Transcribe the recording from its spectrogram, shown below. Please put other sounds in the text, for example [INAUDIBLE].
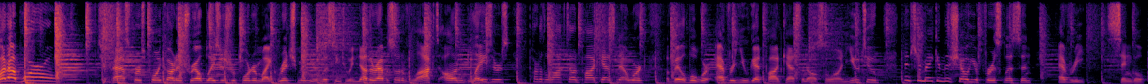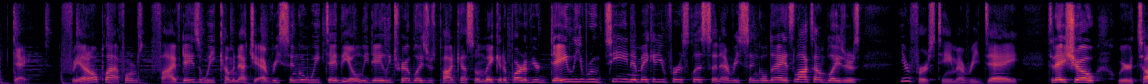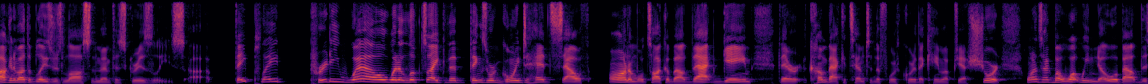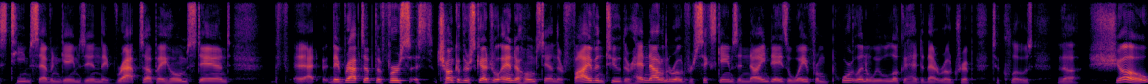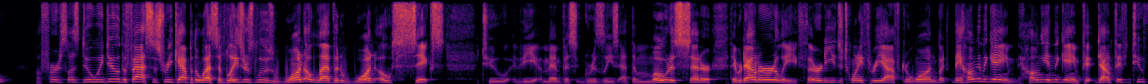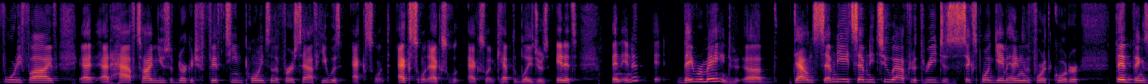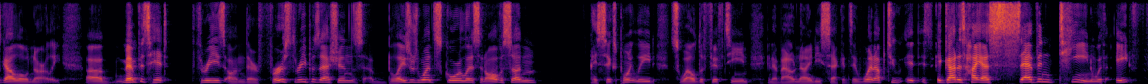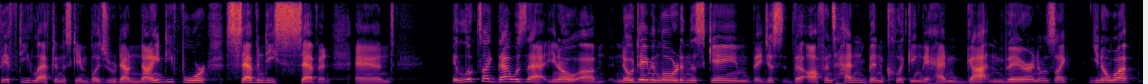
What up, world? Your past first point guard and Trailblazers reporter, Mike Richman. You're listening to another episode of Locked On Blazers, part of the Locked On Podcast Network, available wherever you get podcasts and also on YouTube. Thanks for making this show your first listen every single day. Free on all platforms, five days a week, coming at you every single weekday. The only daily Trailblazers podcast. So make it a part of your daily routine and make it your first listen every single day. It's Locked On Blazers, your first team every day. Today's show, we're talking about the Blazers' loss to the Memphis Grizzlies. Uh, they played pretty well when it looked like that things were going to head south on them. We'll talk about that game, their comeback attempt in the fourth quarter that came up just short. I want to talk about what we know about this team seven games in. They've wrapped up a homestand. They've wrapped up the first uh, chunk of their schedule and a homestand. They're five and two. They're heading out on the road for six games in nine days away from Portland, and we will look ahead to that road trip to close the show. But first, let's do what we do. The fastest recap in the West. The Blazers lose 111 106 to the Memphis Grizzlies at the Moda Center. They were down early, 30 to 23 after one, but they hung in the game. They hung in the game, down 52-45 at, at halftime. Jusuf Nurkic, 15 points in the first half. He was excellent, excellent, excellent, excellent. Kept the Blazers in it. And in it, it they remained uh, down 78-72 after three, just a six-point game heading in the fourth quarter. Then things got a little gnarly. Uh, Memphis hit threes on their first three possessions. Blazers went scoreless, and all of a sudden, a six point lead swelled to 15 in about 90 seconds. It went up to, it, it got as high as 17 with 8.50 left in this game. The Blazers were down 94 77. And it looked like that was that. You know, um, no Damian Lillard in this game. They just, the offense hadn't been clicking, they hadn't gotten there. And it was like, you know what?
